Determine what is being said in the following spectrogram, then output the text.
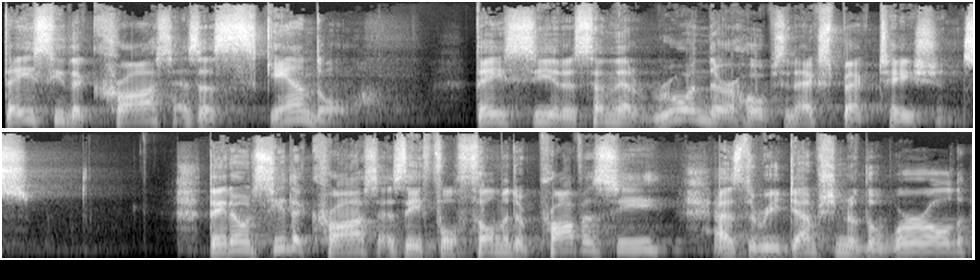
they see the cross as a scandal. They see it as something that ruined their hopes and expectations. They don't see the cross as the fulfillment of prophecy, as the redemption of the world,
